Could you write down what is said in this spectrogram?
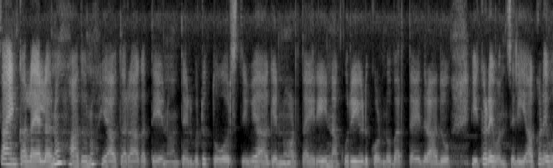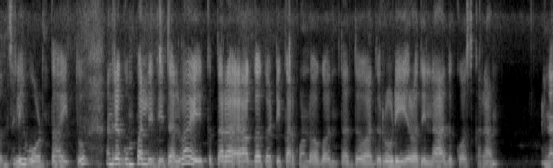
ಸಾಯಂಕಾಲ ಎಲ್ಲನೂ ಅದೂ ಯಾವ ಥರ ಆಗುತ್ತೆ ಏನು ಅಂತ ಹೇಳ್ಬಿಟ್ಟು ತೋರಿಸ್ತೀವಿ. ಹಾಗೆ ನೋಡ್ತಾ ಇರಿ. ಇನ್ನು ಕುರಿ ಹಿಡ್ಕೊಂಡು ಬರ್ತಾ ಇದ್ರೆ ಅದು ಈ ಕಡೆ ಒಂದ್ಸಲಿ, ಆ ಕಡೆ ಒಂದ್ಸಲಿ ಓಡ್ತಾ ಇತ್ತು. ಅಂದರೆ ಗುಂಪಲ್ಲಿ ಇದ್ದಿದ್ದಲ್ವ? ಈ ಥರ ಹಗ್ಗ ಕಟ್ಟಿ ಕರ್ಕೊಂಡು ಹೋಗೋವಂಥದ್ದು ಅದು ರೂಢಿ ಇರೋದಿಲ್ಲ. ಅದಕ್ಕೋಸ್ಕರ ಇನ್ನು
